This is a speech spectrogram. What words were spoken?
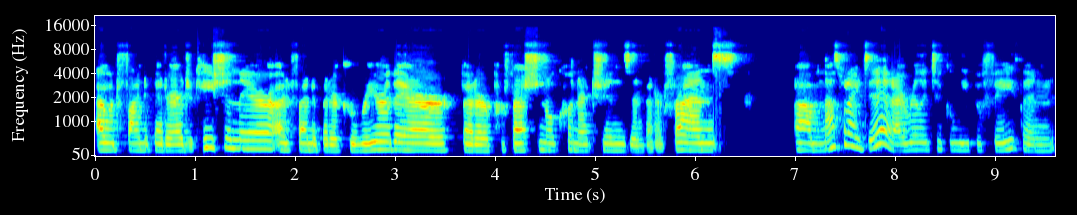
I would find a better education there. I'd find a better career there, better professional connections, and better friends. Um, that's what I did. I really took a leap of faith, and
